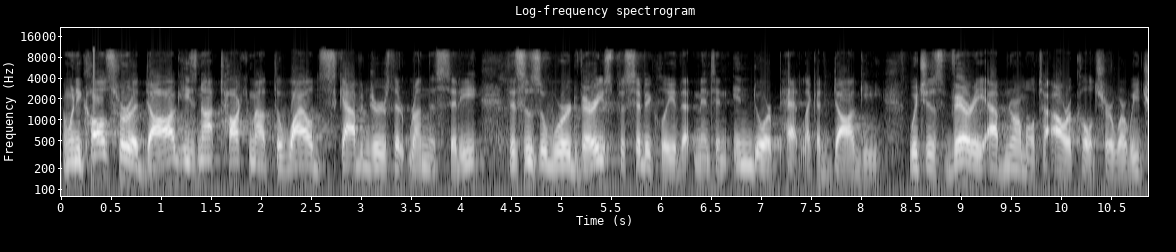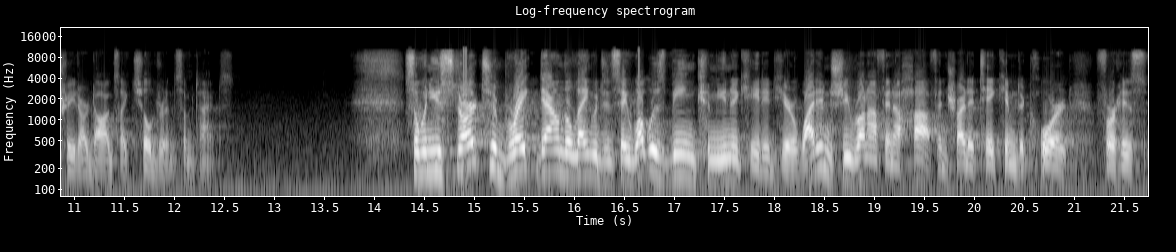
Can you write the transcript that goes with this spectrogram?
And when he calls her a dog, he's not talking about the wild scavengers that run the city. This is a word very specifically that meant an indoor pet, like a doggy, which is very abnormal to our culture where we treat our dogs like children sometimes. So when you start to break down the language and say, what was being communicated here? Why didn't she run off in a huff and try to take him to court for his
